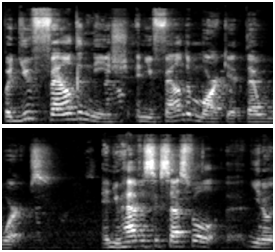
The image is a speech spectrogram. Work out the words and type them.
but you found a niche and you found a market that works, and you have a successful, you know,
